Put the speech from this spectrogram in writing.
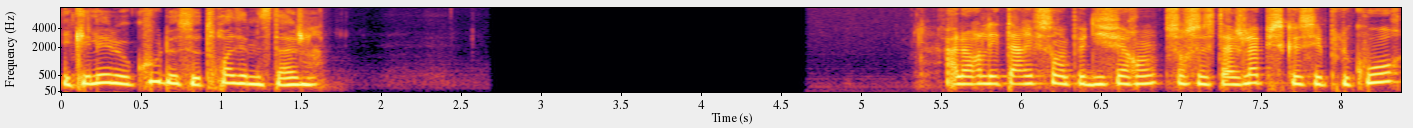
Et quel est le coût de ce troisième stage Alors les tarifs sont un peu différents sur ce stage-là puisque c'est plus court.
